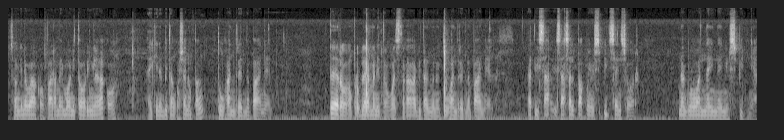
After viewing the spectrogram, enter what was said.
So, ang ginawa ko, para may monitoring lang ako, ay kinabitan ko siya ng pang 200 na panel. Pero, ang problema nito, once nakakabitan mo ng 200 na panel, at isa, isasalpak mo yung speed sensor, nagwa 199 yung speed niya.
